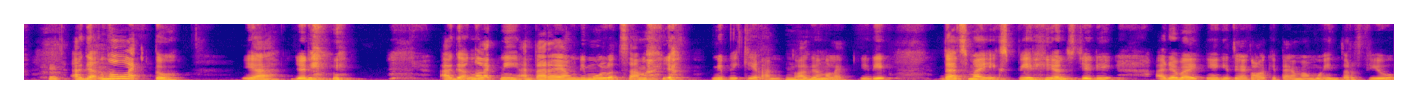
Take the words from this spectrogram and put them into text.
agak ngelek tuh, ya. Jadi agak ngelek nih antara yang di mulut sama yang di pikiran tuh agak Mhm. ngelek. Jadi that's my experience. Jadi ada baiknya gitu ya kalau kita emang mau interview,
